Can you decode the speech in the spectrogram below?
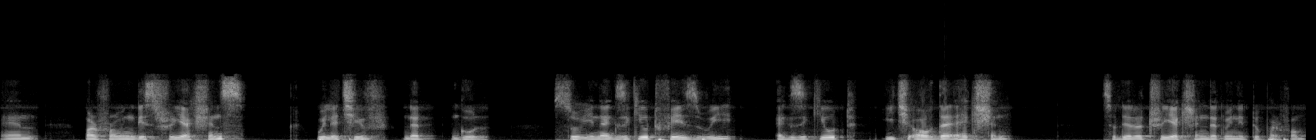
and performing these three actions will achieve that goal. So in execute phase we execute each of the action. So there are three actions that we need to perform.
